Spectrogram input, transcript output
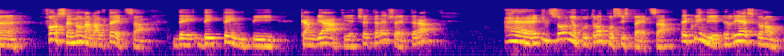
forse non all'altezza dei, dei tempi cambiati, eccetera, eccetera, eh, il sogno purtroppo si spezza e quindi riescono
